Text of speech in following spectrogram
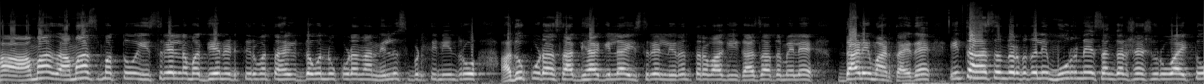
ಹಮಾಸ್ ಹಮಾಸ್ ಮತ್ತು ಇಸ್ರೇಲ್ನ ಮಧ್ಯೆ ನಡೀತಿರುವಂತಹ ಯುದ್ಧವನ್ನು ಕೂಡ ನಾನು ನಿಲ್ಲಿಸ್ಬಿಡ್ತೀನಿ ಅಂದರೂ ಅದು ಕೂಡ ಸಾಧ್ಯ ಆಗಿಲ್ಲ. ಇಸ್ರೇಲ್ ನಿರಂತರವಾಗಿ ಗಾಜಾದ ಮೇಲೆ ದಾಳಿ ಮಾಡ್ತಾ ಇದೆ. ಇಂತಹ ಸಂದರ್ಭದಲ್ಲಿ ಮೂರನೇ ಸಂಘರ್ಷ ಶುರುವಾಯಿತು.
